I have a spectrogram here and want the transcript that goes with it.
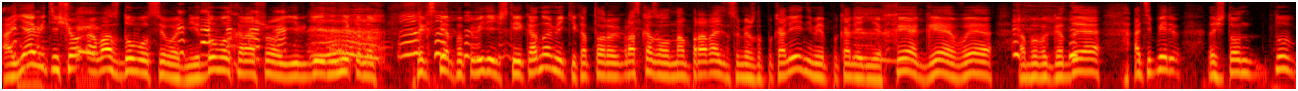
А я ведь еще о вас думал сегодня. И думал хорошо. Евгений Никонов, эксперт по поведенческой экономике, который рассказывал нам про разницу между поколениями. Поколение Х, Г, В, АБВГД. А теперь, значит, он, ну,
